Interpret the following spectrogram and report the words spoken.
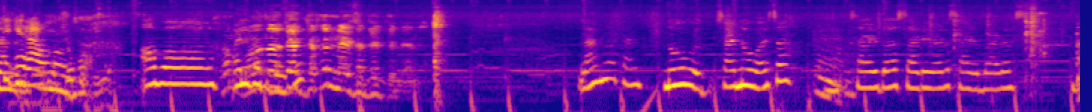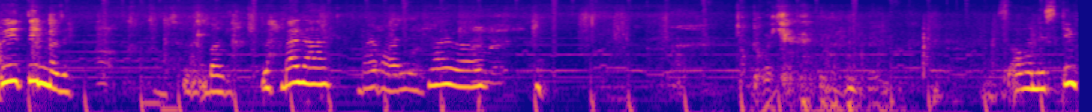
कतिखेर आउनुहुन्छ अब अलिकति लाग्ला टाइम। नौ साढे नौ भएछ। साढे दस साढे एघार साढे बाह्र दुई तिन बजे। बज्ला। ल bye bye. Bye bye. Bye bye. अब निस्क्यौँ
